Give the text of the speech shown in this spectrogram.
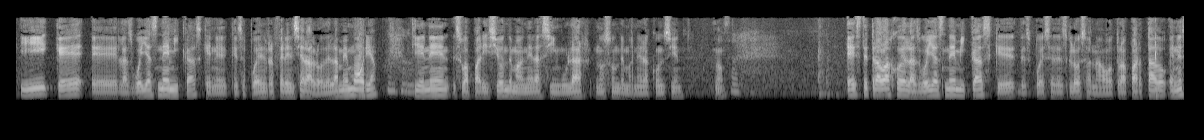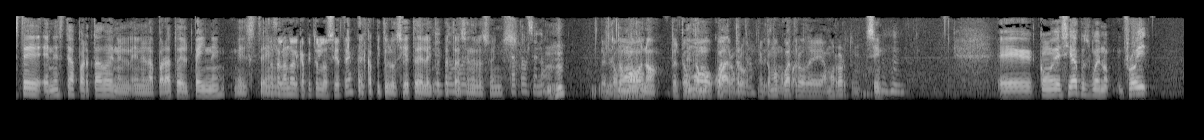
y que eh, las huellas némicas que, que, se pueden referenciar a lo de la memoria tienen su aparición de manera singular no son de manera consciente ¿no? Exacto este trabajo de las huellas némicas que después se desglosan a otro apartado. En este, en este apartado, en el, en el aparato del peine, este. ¿Estás hablando del capítulo 7? El capítulo 7 de la interpretación de los sueños. 14, ¿no? Uh -huh. Del, del tomo, tomo, no. Del tomo 4. Del tomo 4 de Amor Hortum. Sí. Uh -huh. eh, como decía, pues bueno, Freud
